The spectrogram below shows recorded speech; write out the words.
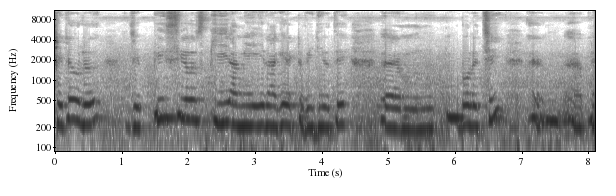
সেটা হলো যে, পিসিওস কি? আমি এর আগে একটা ভিডিওতে বলেছি। আপনি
